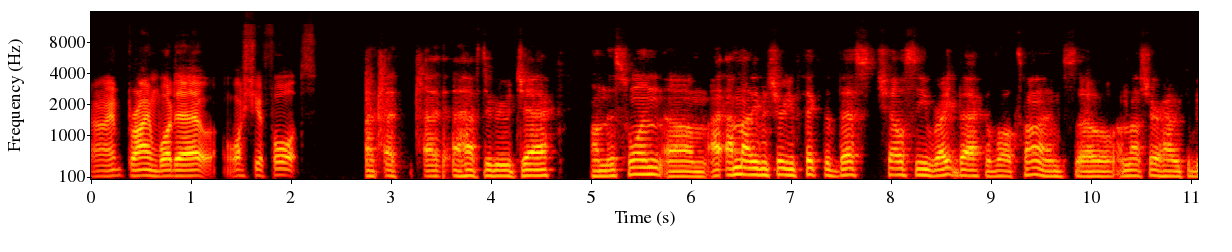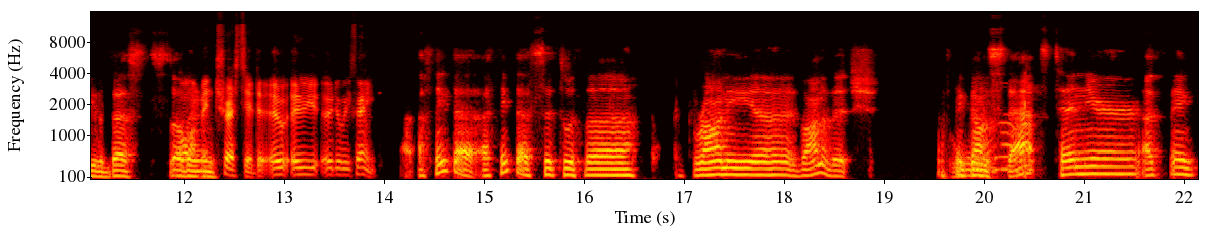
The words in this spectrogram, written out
All right, Brian, what uh, what's your thoughts? I, I I have to agree with Jack on this one. Um, I, am not even sure you picked the best Chelsea right back of all time, so I'm not sure how he could be the best. Southern... Oh, I'm interested. Who, who, who do we think? I think that I think that sits with uh, Bronny uh, Ivanovic. I think on stats, tenure. I think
